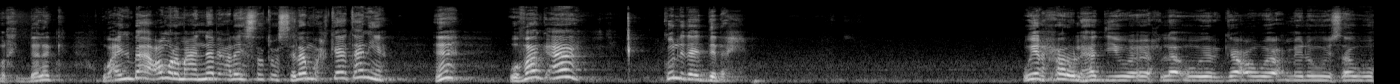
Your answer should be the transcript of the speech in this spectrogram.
واخد بالك؟ وبعدين بقى عمره مع النبي عليه الصلاة والسلام وحكاية تانية. ها؟ وفجأة كل ده يتذبح. وينحروا الهدي ويحلقوا ويرجعوا ويعملوا ويسووا.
